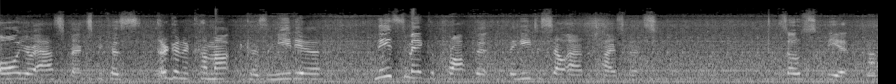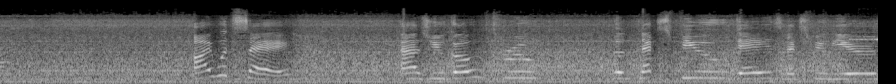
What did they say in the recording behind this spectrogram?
all your aspects because they're going to come up because the media needs to make a profit. They need to sell advertisements. So be it. I would say as you go through the next few days, next few years,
